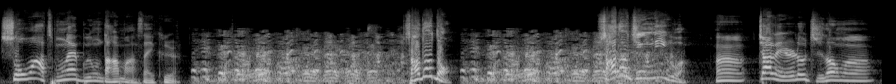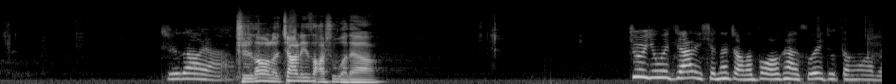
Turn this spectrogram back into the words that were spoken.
说话从来不用打马赛克，啥都懂，啥都经历过啊。家里人都知道吗？知道呀，知道了，家里咋说的呀？就是因为家里嫌他长得不好看，所以就蹬了呗。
